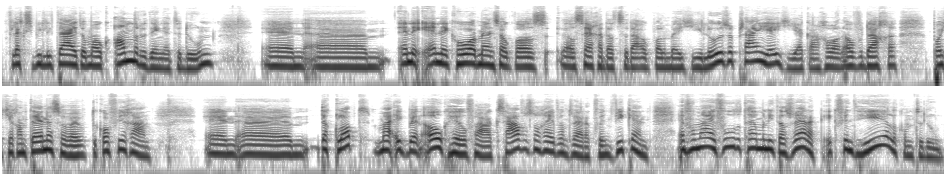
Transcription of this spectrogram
flexibiliteit om ook andere dingen te doen. En, um, en, ik, en ik hoor mensen ook wel, eens, wel zeggen dat ze daar ook wel een beetje jaloers op zijn. Jeetje, jij kan gewoon overdag een potje gaan tennissen of even op de koffie gaan. En uh, dat klopt. Maar ik ben ook heel vaak s'avonds nog even aan het werk voor het weekend. En voor mij voelt het helemaal niet als werk. Ik vind het heerlijk om te doen.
